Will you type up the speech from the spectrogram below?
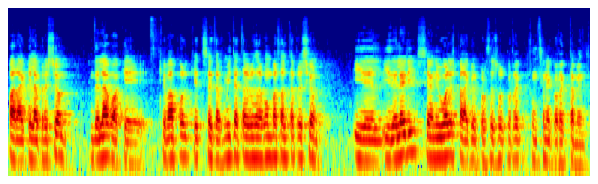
para que la presión del agua que, que, va por, que se transmite a través de las bombas de alta presión y del, y del ERI sean iguales para que el proceso funcione correctamente.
